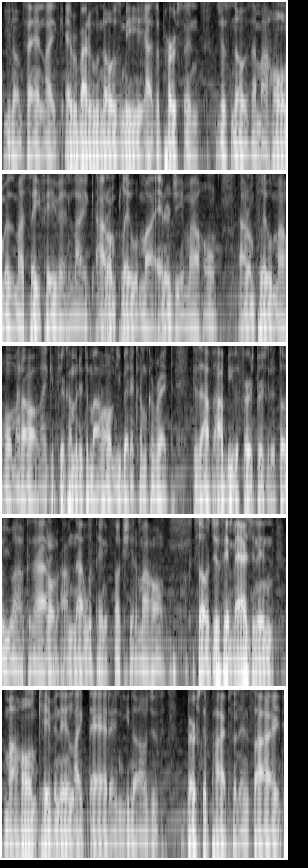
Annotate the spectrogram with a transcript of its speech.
You know what I'm saying? Like everybody who knows me as a person just knows that my home is my safe haven. Like I don't play with my energy in my home. I don't play with my home at all. Like if you're coming into my home, you better come correct. Because I'll, I'll be the first person to throw you out. Because I don't. I'm not with any fuck shit in my home. So just imagining my home caving in like that, and you know, just bursted pipes on the inside,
